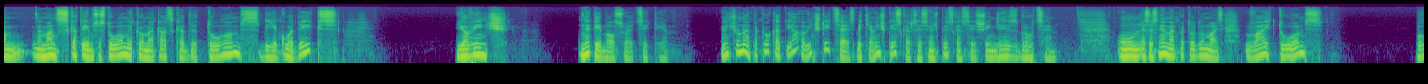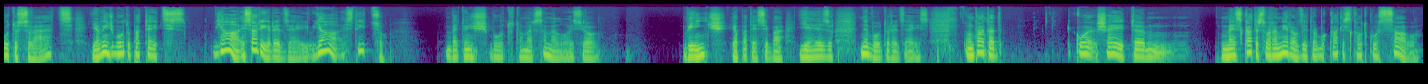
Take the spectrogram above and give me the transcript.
mans skatījums uz Tomu ir tomēr tāds, ka Toms bija godīgs, jo viņš nepiebalsoja citiem. Viņš runāja par to, ka jā, viņš ticēs, bet ja viņš pieskarsies, viņš pieskarsies šīm jēzus brūcēm. Un es esmu vienmēr par to domājis, vai Toms būtu svēts, ja viņš būtu pateicis, jā, es arī redzēju, jā, es ticu, bet viņš būtu tomēr samelojis, jo viņš jau patiesībā Jēzu nebūtu redzējis. Un tā tad, ko šeit um, mēs katrs varam ieraudzīt, varbūt katrs kaut ko savu.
